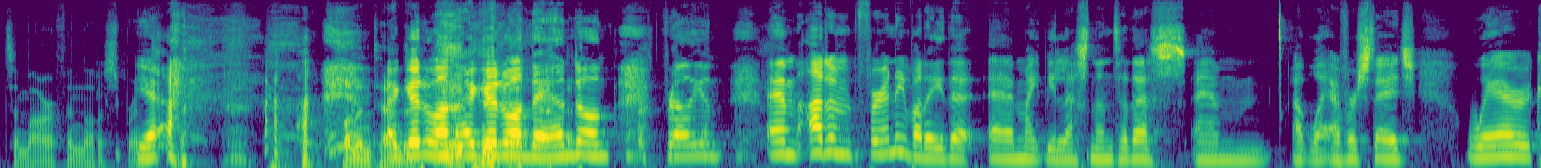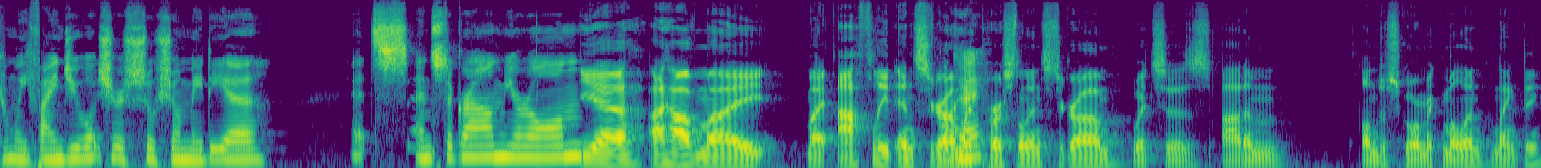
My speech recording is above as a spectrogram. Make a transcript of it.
it's a marathon, not a sprint. Yeah, Pun a good one, a good one to end on. Brilliant. Um, Adam, for anybody that uh, might be listening to this um, at whatever stage, where can we find you? What's your social media? It's Instagram you're on. Yeah, I have my my athlete Instagram, my personal Instagram, which is Adam underscore McMullen ninety.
